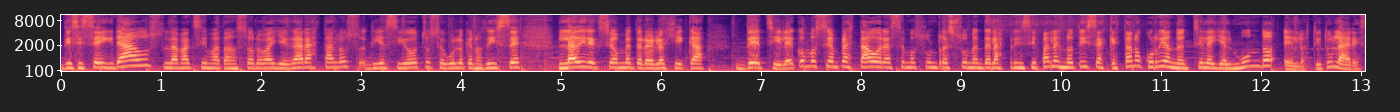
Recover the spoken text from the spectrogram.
16 grados, la máxima tan solo va a llegar hasta los 18, según lo que nos dice la Dirección Meteorológica de Chile. Como siempre, hasta ahora hacemos un resumen de las principales noticias que están ocurriendo en Chile y el mundo en los titulares.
